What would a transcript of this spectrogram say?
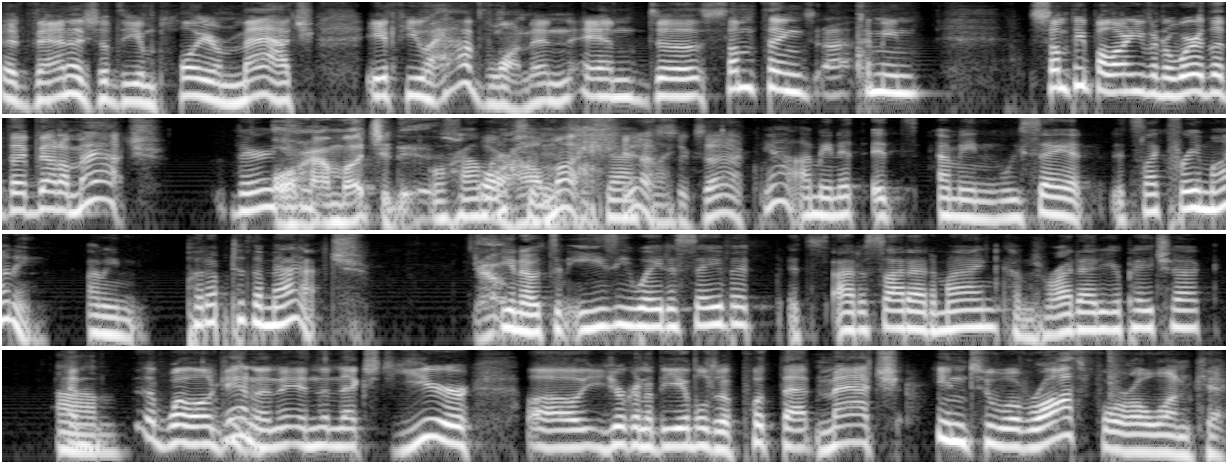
advantage of the employer match if you have one, and and uh, some things. I mean, some people aren't even aware that they've got a match Very Or true. how much it is. or how or much. how much. Exactly. Yes, exactly. Yeah, I mean, it, it's. I mean, we say it. It's like free money. I mean, put up to the match. Yeah. You know, it's an easy way to save it. It's out of sight, out of mind. Comes right out of your paycheck. Um, uh, well, again, in, in the next year, uh, you're going to be able to put that match into a Roth 401k.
